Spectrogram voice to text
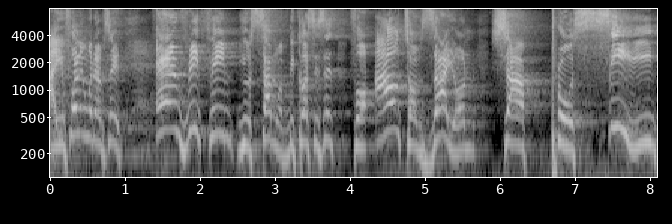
Are you following what I'm saying? Yes. Everything you summon, because it says, For out of Zion shall proceed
